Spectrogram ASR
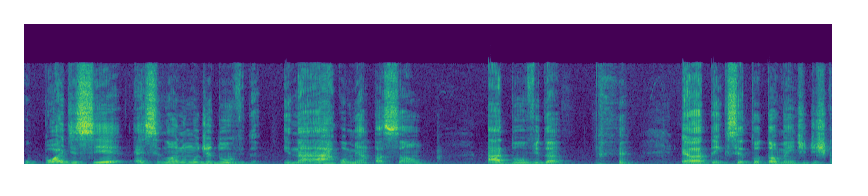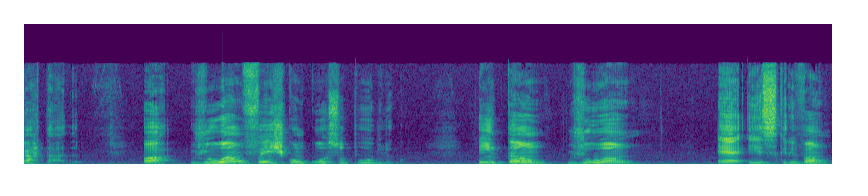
O pode ser é sinônimo de dúvida. E na argumentação a dúvida ela tem que ser totalmente descartada. Ó, João fez concurso público. Então, João é escrivão?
